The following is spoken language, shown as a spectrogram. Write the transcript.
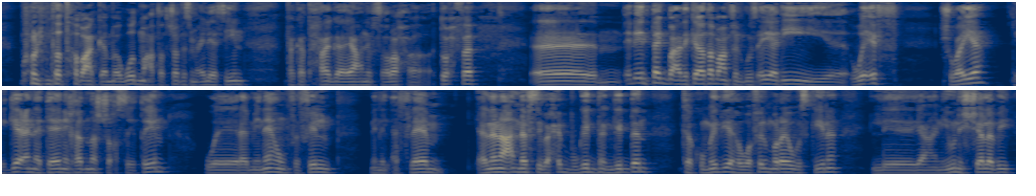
كل ده طبعا كان موجود مع تاتشات إسماعيل ياسين فكانت حاجة يعني بصراحة تحفة. آه الإنتاج بعد كده طبعا في الجزئية دي وقف شوية رجعنا تاني خدنا الشخصيتين ورميناهم في فيلم من الأفلام. يعني أنا عن نفسي بحبه جدا جدا ككوميديا هو فيلم رايه وسكينة. يعني يونس شلبي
